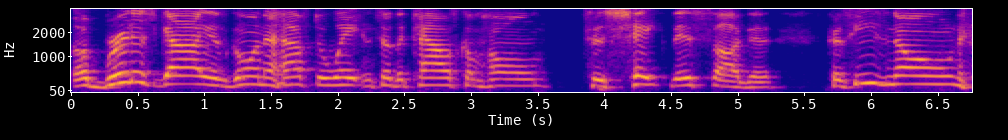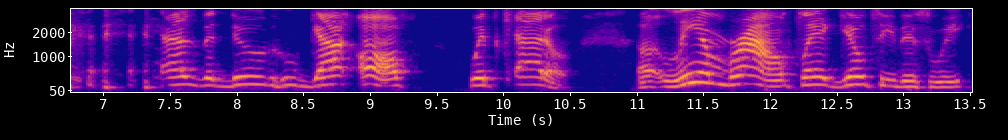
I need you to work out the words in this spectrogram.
A British guy is going to have to wait until the cows come home to shake this saga because he's known as the dude who got off with cattle. Uh, Liam Brown pled guilty this week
